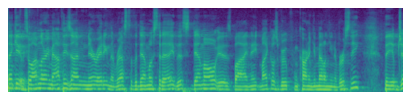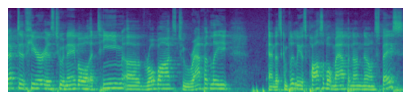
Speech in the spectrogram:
Thank you. So I'm Larry Matthies. I'm narrating the rest of the demos today. This demo is by Nate Michael's Group from Carnegie Mellon University. The objective here is to enable a team of robots to rapidly and as completely as possible map an unknown space.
